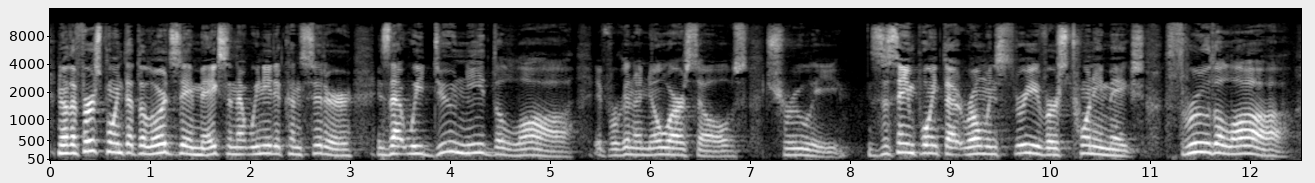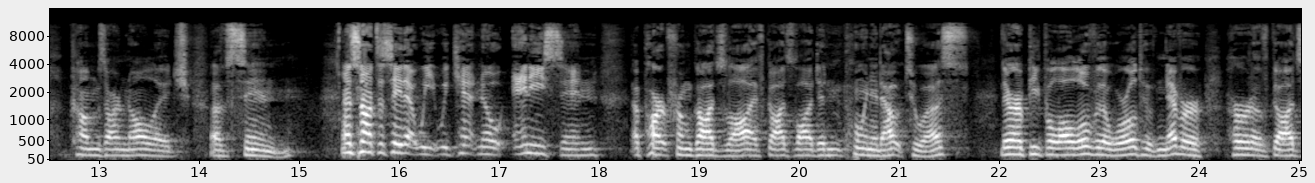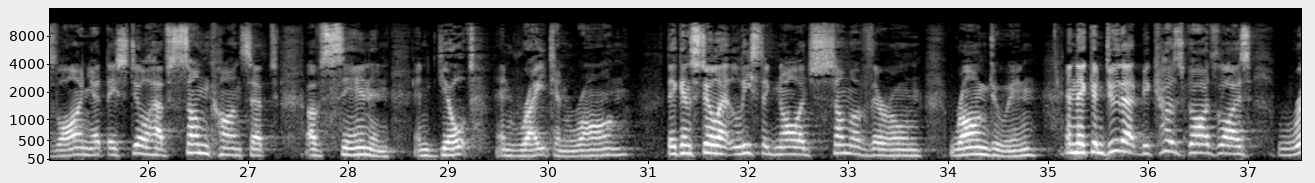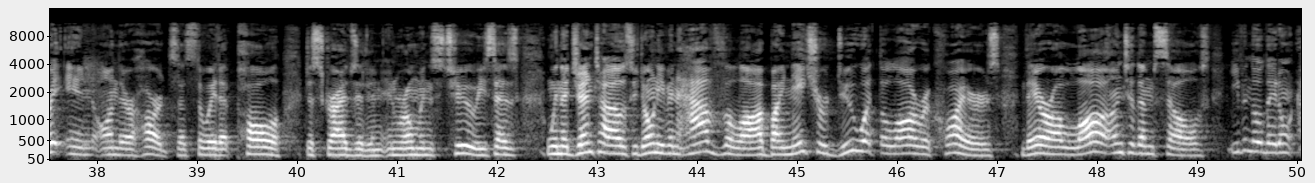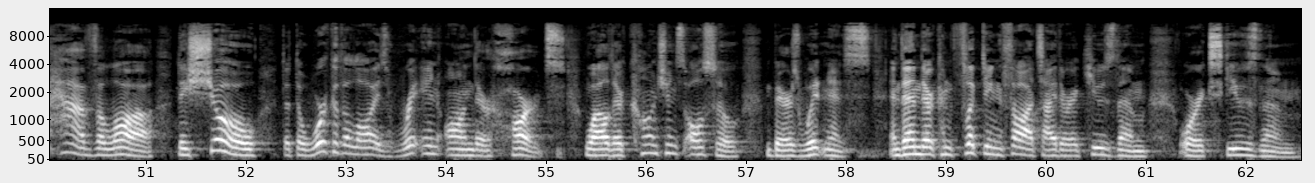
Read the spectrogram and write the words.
Now, the first point that the Lord's Day makes and that we need to consider is that we do need the law if we're going to know ourselves truly. It's the same point that Romans 3, verse 20 makes. Through the law comes our knowledge of sin. That's not to say that we, we can't know any sin apart from God's law if God's law didn't point it out to us. There are people all over the world who have never heard of God's law, and yet they still have some concept of sin and, and guilt and right and wrong they can still at least acknowledge some of their own wrongdoing. And they can do that because God's law is written on their hearts. That's the way that Paul describes it in, in, Romans 2. He says, When the Gentiles who don't even have the law by nature do what the law requires, they are a law unto themselves, even though they don't have the law. They show that the work of the law is written on their hearts, while their conscience also bears witness. And then their conflicting thoughts either accuse them or excuse them.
